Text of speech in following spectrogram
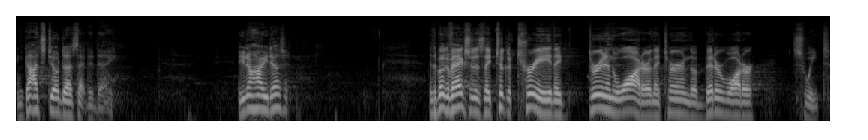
And God still does that today. Do you know how he does it? In the book of Exodus, they took a tree, they threw it in the water, and they turned the bitter water sweet.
